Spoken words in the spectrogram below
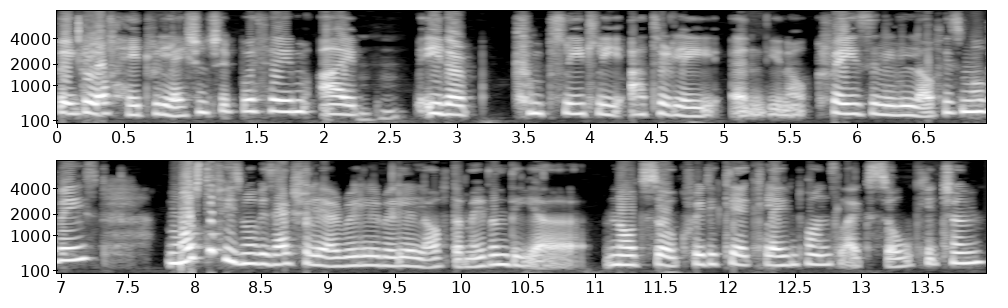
big love hate relationship with him. I either completely, utterly, and you know, crazily love his movies. Most of his movies, actually, I really, really love them. Even the uh, not so critically acclaimed ones like Soul Kitchen.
